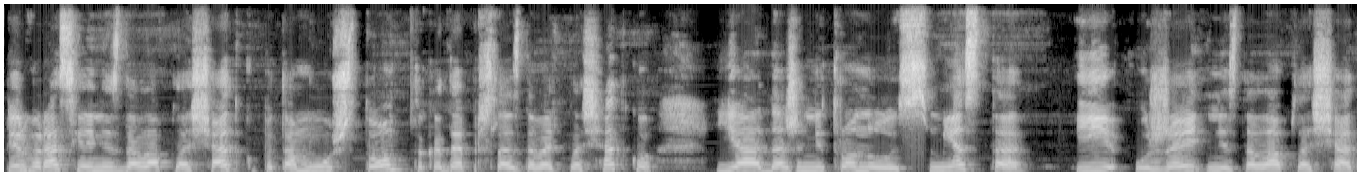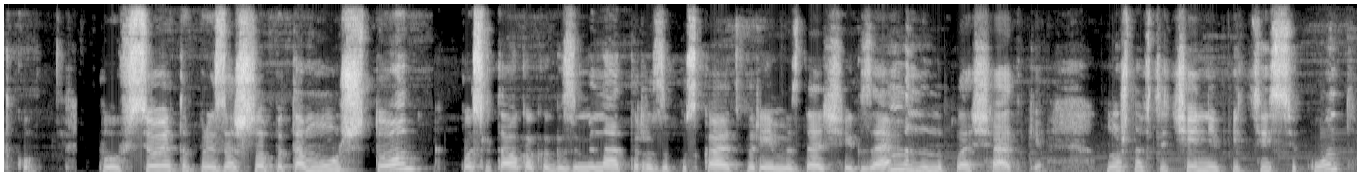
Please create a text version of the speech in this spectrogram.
Первый раз я не сдала площадку, потому что, когда я пришла сдавать площадку, я даже не тронулась с места и уже не сдала площадку. Все это произошло потому, что после того, как экзаменатор запускает время сдачи экзамена на площадке, нужно в течение 5 секунд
